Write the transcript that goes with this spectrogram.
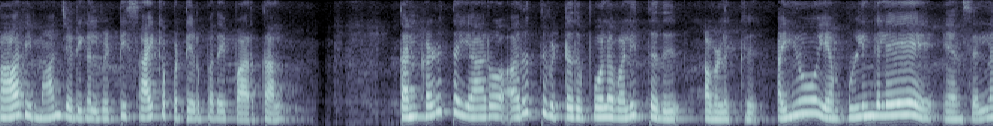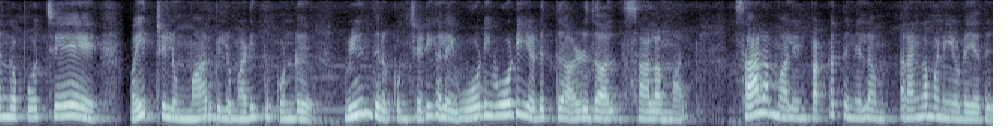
பாதி மாஞ்செடிகள் வெட்டி சாய்க்கப்பட்டிருப்பதை பார்த்தாள். தன் கழுத்தை யாரோ அறுத்து விட்டது போல வலித்தது அவளுக்கு. ஐயோ என் புள்ளிங்களே என் செல்லங்க போச்சே. வயிற்றிலும் மார்பிலும் அடித்துக்கொண்டு விழுந்திருக்கும் செடிகளை ஓடி ஓடி எடுத்து அழுதாள் சாலம்மாள். சாலம்மாளின் பக்கத்து நிலம் ரங்கமணியுடையது.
